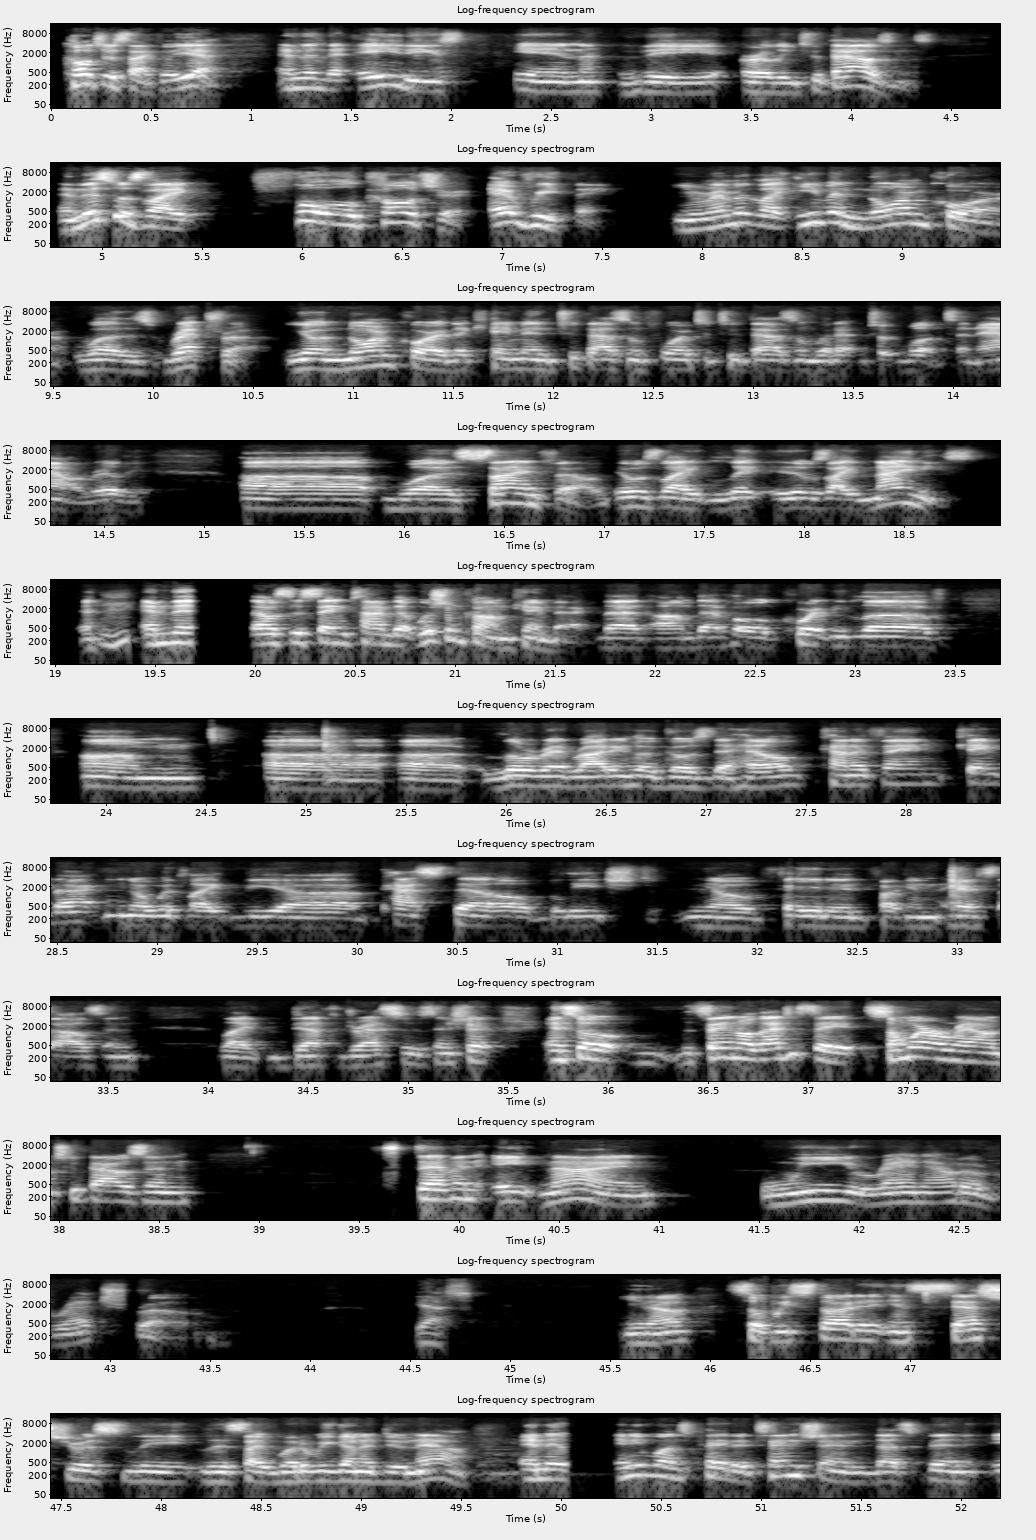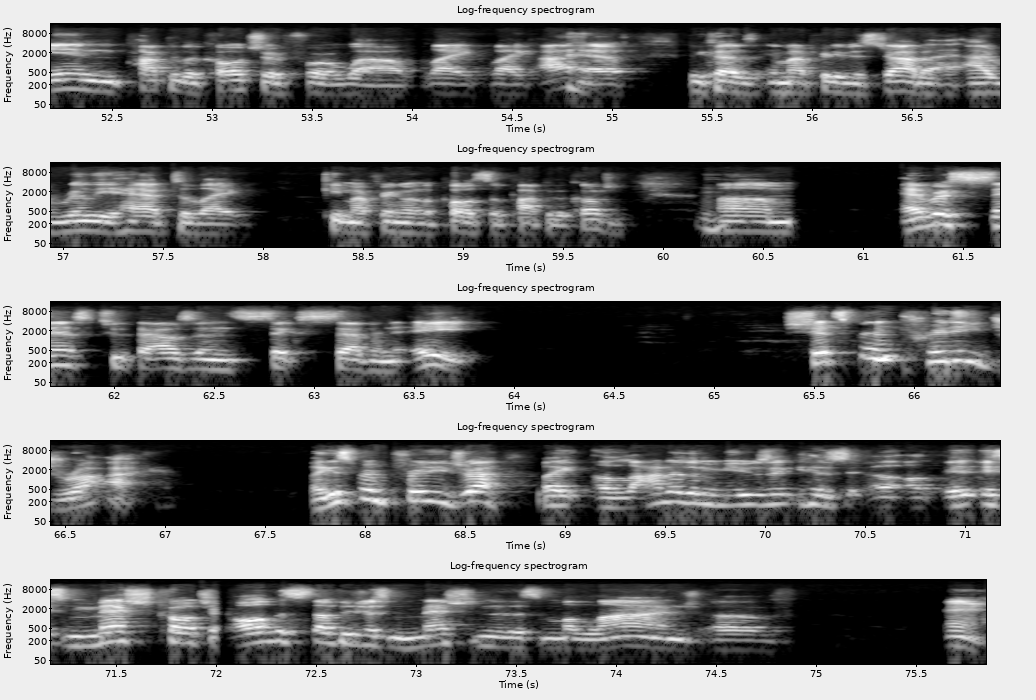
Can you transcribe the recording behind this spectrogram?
Culture cycle, yeah. And then the 80s in the early 2000s. And this was like full culture, everything. You remember, like even normcore was retro. You know, normcore that came in 2004 to 2000, whatever, to, well, to now really, uh, was Seinfeld. It was like late, it was like 90s, mm-hmm. and then that was the same time that Wisham came back. That um, that whole Courtney Love, um, uh, uh, Little Red Riding Hood goes to hell kind of thing came back, you know, with like the uh, pastel bleached, you know, faded fucking hairstyles and like death dresses and shit. And so saying all that to say, somewhere around 2007, 8, 9, we ran out of retro. Yes. You know, so we started incestuously, it's like, what are we going to do now? And if anyone's paid attention that's been in popular culture for a while, like like I have, because in my previous job, I, I really had to like keep my finger on the pulse of popular culture. Mm-hmm. Um, ever since 2006, 7, 8, shit's been pretty dry. Like it's been pretty dry. Like a lot of the music has, uh, uh it's mesh culture. All this stuff is just meshed into this melange of, eh,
